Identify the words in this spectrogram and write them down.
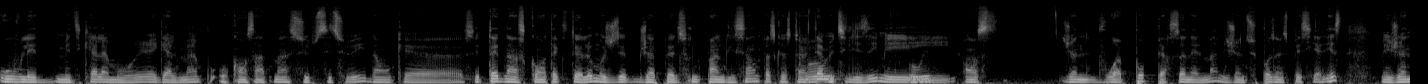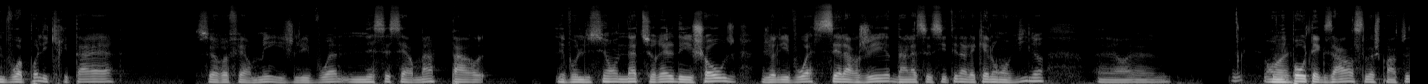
ouvre l'aide médicale à mourir également au consentement substitué. Donc, euh, c'est peut-être dans ce contexte-là, moi j'appelle ça une pente glissante parce que c'est un terme utilisé, mais on, je ne vois pas personnellement, mais je ne suis pas un spécialiste, mais je ne vois pas les critères se refermer. Je les vois nécessairement par l'évolution naturelle des choses. Je les vois s'élargir dans la société dans laquelle on vit. Là. Euh, on n'est pas au Texas, là, je pense que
